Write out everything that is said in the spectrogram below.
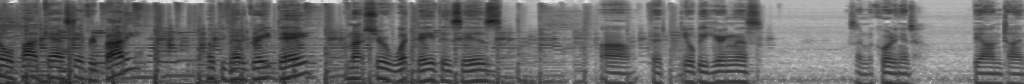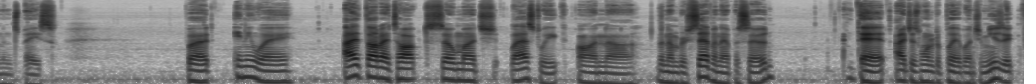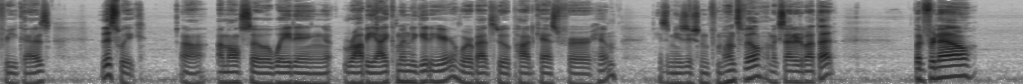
Soul Podcast, everybody. Hope you've had a great day. I'm not sure what day this is uh, that you'll be hearing this, because I'm recording it beyond time and space. But anyway, I thought I talked so much last week on uh, the number seven episode that I just wanted to play a bunch of music for you guys this week. Uh, I'm also awaiting Robbie Eichman to get here. We're about to do a podcast for him. He's a musician from Huntsville. I'm excited about that. But for now,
